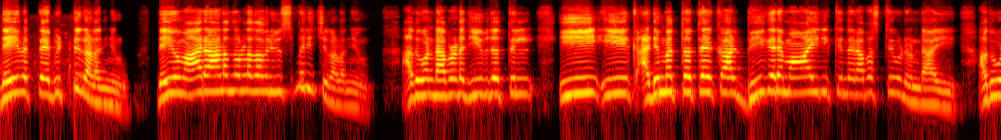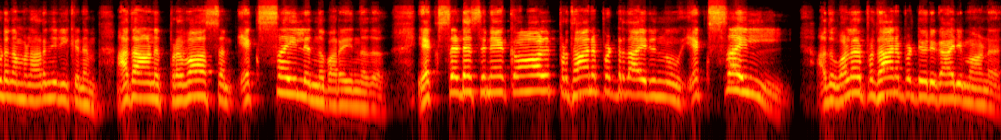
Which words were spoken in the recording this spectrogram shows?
ദൈവത്തെ വിട്ടുകളഞ്ഞു. ദൈവം ആരാണെന്നുള്ളത് അവർ വിസ്മരിച്ചു കളഞ്ഞു. അതുകൊണ്ട് അവരുടെ ജീവിതത്തിൽ ഈ ഈ അടിമത്തത്തെക്കാൾ ഭീകരമായിരിക്കുന്ന ഒരു അവസ്ഥ ഇവിടെ ഉണ്ടായി. അതുകൂടെ നമ്മൾ അറിഞ്ഞിരിക്കണം. അതാണ് പ്രവാസം എക്സൈൽ എന്ന് പറയുന്നത്. എക്സഡസിനേക്കാൾ പ്രധാനപ്പെട്ടതായിരുന്നു എക്സൈൽ അത് വളരെ പ്രധാനപ്പെട്ട ഒരു കാര്യമാണ്.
